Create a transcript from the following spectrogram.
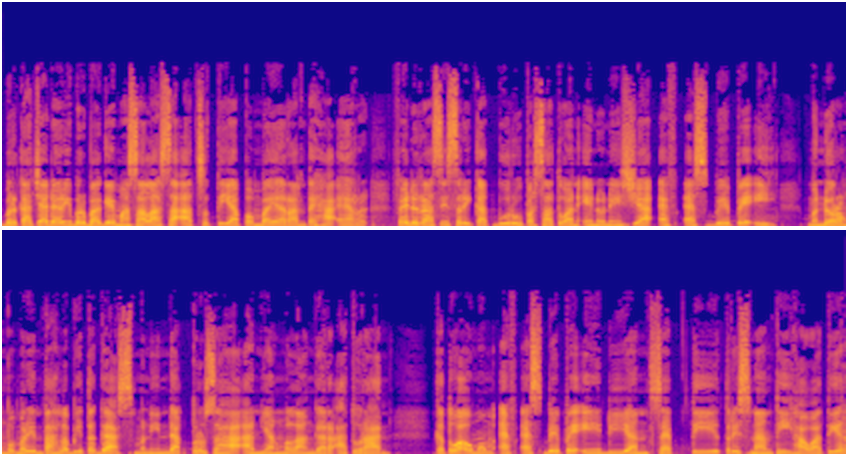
Berkaca dari berbagai masalah saat setiap pembayaran THR, Federasi Serikat Buruh Persatuan Indonesia FSBPI mendorong pemerintah lebih tegas menindak perusahaan yang melanggar aturan. Ketua Umum FSBPI Dian Septi Trisnanti khawatir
